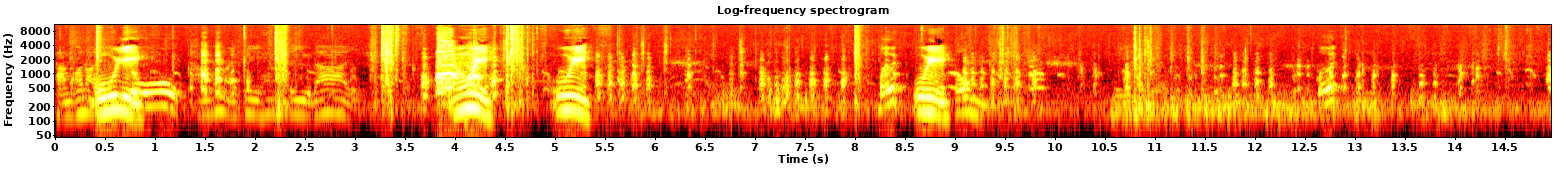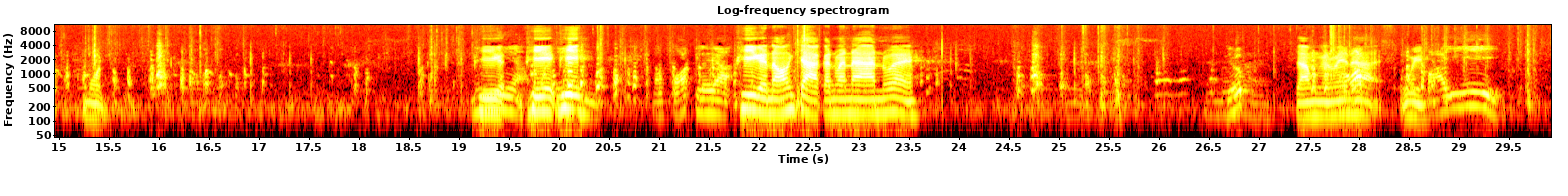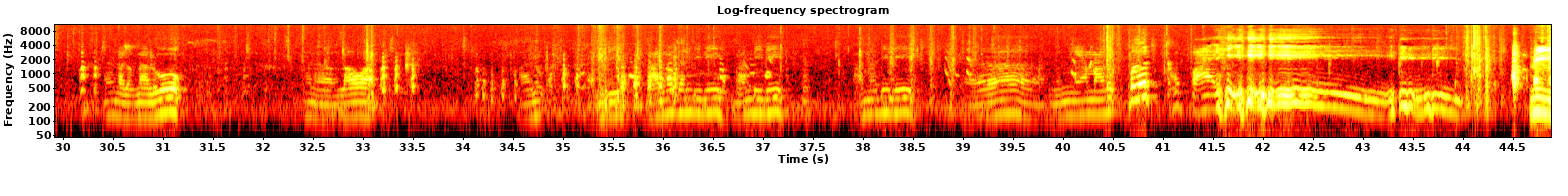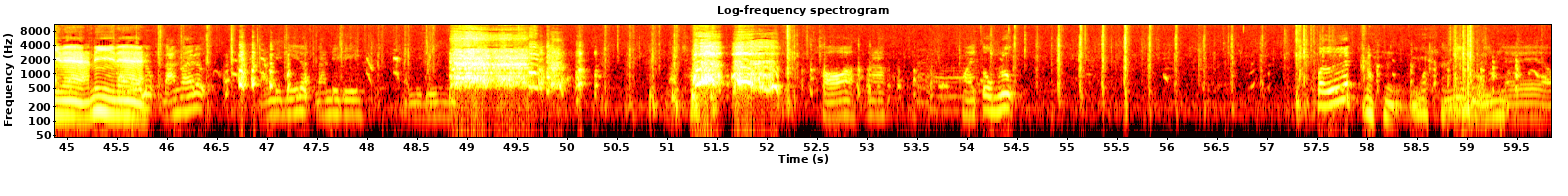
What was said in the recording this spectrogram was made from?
ทำเขาหน่อยอุ้ยลูกทำเขาหน่อยสิให้มันตีอยู่ได้อุ้ย อุ้ย ปึ๊ดอุ้ย ตุ้มปึ๊ดหมด พี่เนี่ยพี่พี่ เราฟอสเลยอะพี่กับน้องจากกันมานานเว้ยยึบ จำกันไม่ได้ อุ้ยไปนั่นแหละลูกนะลูกนั่นน่ะเราอะไปลูกดันดีๆดันไว้ดันดีๆดันดีๆดันมาดีๆเออเงี้ยแงมมาลูกปึ๊ดเข้าไปนี่แน่นี่แน่ดันไว้ลูกดันไว้ลูกดันดีๆลูกดันดีๆดันดีๆเราชอบคอนะหอยตุ่มลูก ปื๊ดนี่หนีแล้ว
